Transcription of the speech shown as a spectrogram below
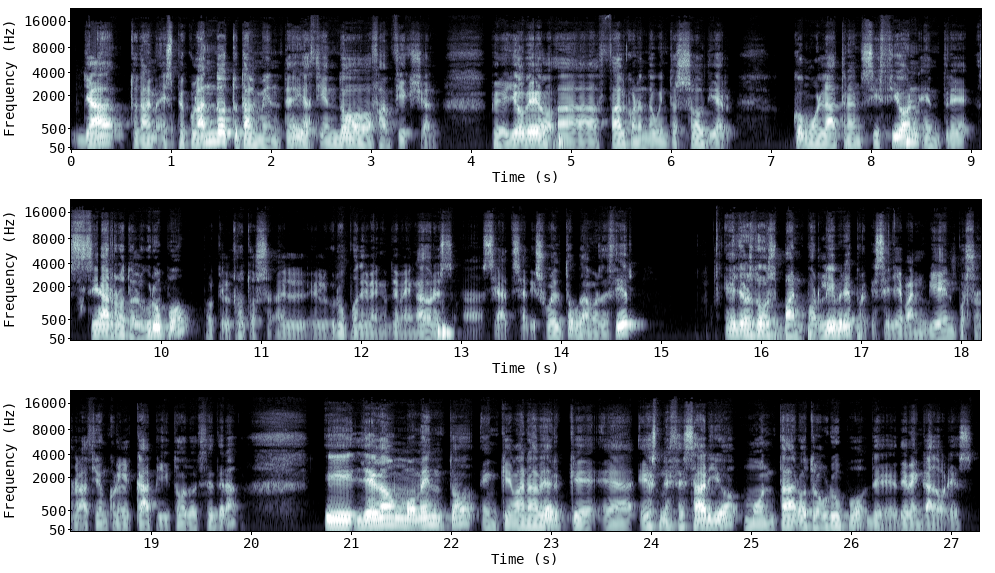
ya total- especulando totalmente y haciendo fanfiction. Pero yo veo a Falcon and the Winter Soldier como la transición entre se ha roto el grupo, porque el, roto, el, grupo de, ven- de Vengadores ah, se, ha, disuelto, podemos decir. Ellos dos van por libre porque se llevan bien por su relación con el Capi y todo, etcétera. Y llega un momento en que van a ver que eh, es necesario montar otro grupo de Vengadores.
